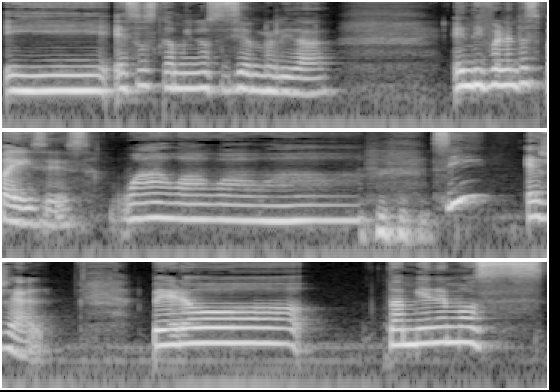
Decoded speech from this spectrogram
Y esos caminos se hicieron realidad en diferentes países. Wow, wow, wow, wow. Sí, es real. Pero también hemos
